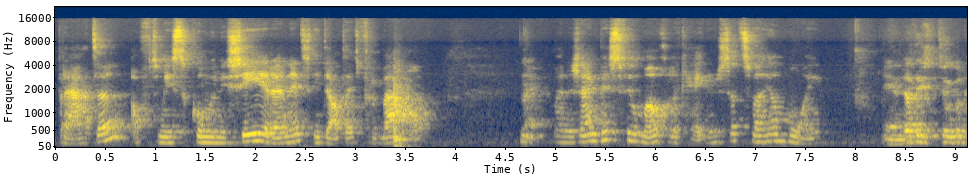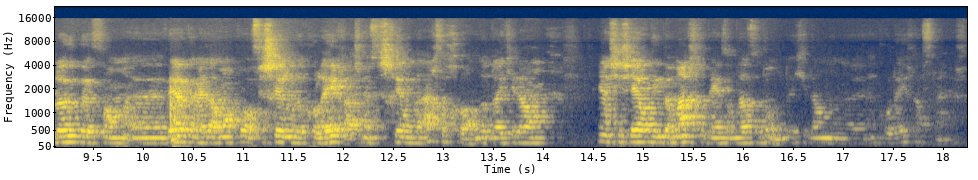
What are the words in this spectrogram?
praten, of tenminste communiceren. Het is niet altijd verbaal. Nee. Maar er zijn best veel mogelijkheden, dus dat is wel heel mooi. Ja, dat is natuurlijk het leuke van eh, werken met allemaal verschillende collega's met verschillende achtergronden. Dat je dan, ja, als je zelf niet bemachtigd bent om dat te doen, dat je dan uh, een collega vraagt.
